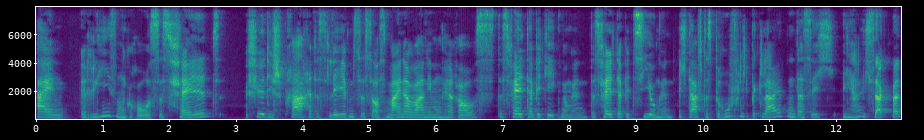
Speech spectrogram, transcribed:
Ein riesengroßes Feld für die Sprache des Lebens ist aus meiner Wahrnehmung heraus das Feld der Begegnungen, das Feld der Beziehungen. Ich darf das beruflich begleiten, dass ich, ja, ich sag mal,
